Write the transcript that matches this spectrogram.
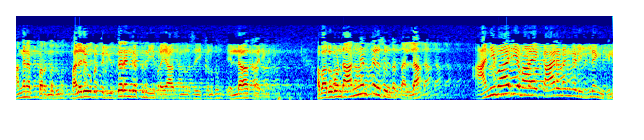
അങ്ങനെ പറഞ്ഞതും പല രൂപത്തിൽ യുദ്ധരംഗത്ത് നീ പ്രയാസങ്ങൾ സഹിക്കുന്നതും എല്ലാ കാര്യങ്ങളും. അപ്പൊ അതുകൊണ്ട് അങ്ങനത്തെ ഒരു സുന്നത്തല്ല. അനിവാര്യമായ കാരണങ്ങളില്ലെങ്കിൽ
